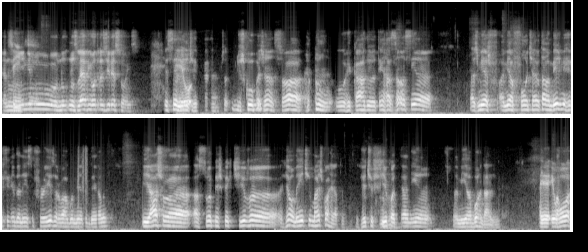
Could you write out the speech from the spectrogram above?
É, no Sim. mínimo, no, nos leva em outras direções. Excelente, eu... Ricardo. Desculpa, Jean, só o Ricardo tem razão, assim, a, as minhas, a minha fonte, eu estava mesmo me referindo a Nancy Fraser, o argumento dela, e acho a, a sua perspectiva realmente mais correta. Retifico uhum. até a minha, a minha abordagem. É, eu, vou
